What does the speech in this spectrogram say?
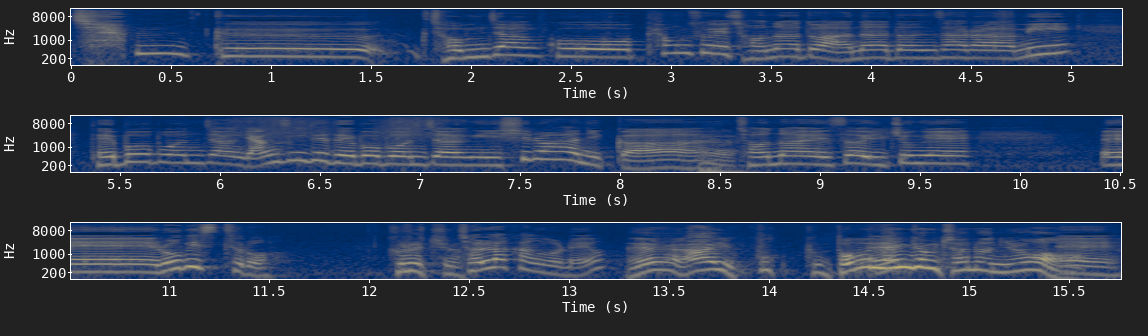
참, 그, 점잖고 평소에 전화도 안 하던 사람이 대법원장, 양승태 대법원장이 싫어하니까 네. 전화해서 일종의 에, 로비스트로 그렇죠. 전락한 거네요. 예, 아이, 국, 그 법원 네? 행정처는요, 네.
